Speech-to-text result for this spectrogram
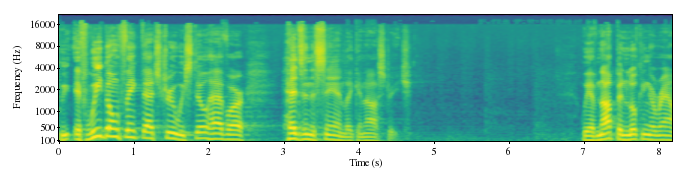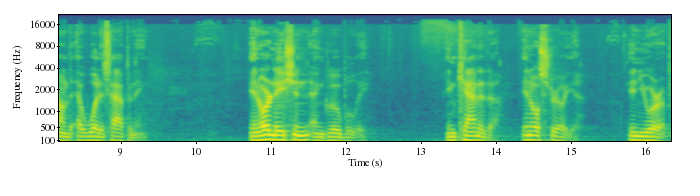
we, if we don't think that's true, we still have our heads in the sand like an ostrich. We have not been looking around at what is happening. in our nation and globally, in Canada, in Australia, in Europe.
